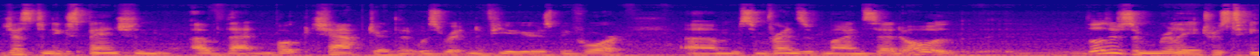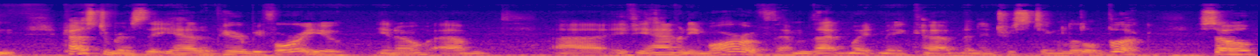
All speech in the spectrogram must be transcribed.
just an expansion of that book chapter that was written a few years before. Um, some friends of mine said, "Oh, those are some really interesting customers that you had appear before you. You know." Um, uh, if you have any more of them, that might make uh, an interesting little book. So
